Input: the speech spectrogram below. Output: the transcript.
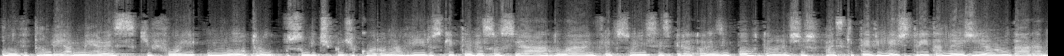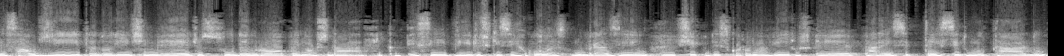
houve também a MERS, que foi um outro subtipo de coronavírus que teve associado a infecções respiratórias importantes, mas que teve restrita a região da Arábia Saudita, do Oriente Médio, sul da Europa e norte da África. Esse vírus que circula no Brasil, um tipo desse coronavírus, é, parece ter sido mutado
